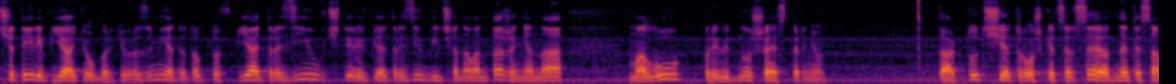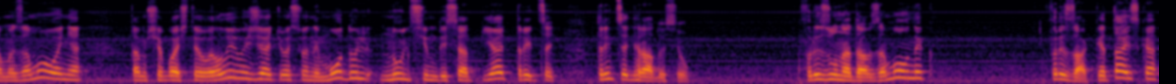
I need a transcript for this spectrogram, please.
4-5 обертів, розумієте? Тобто в 5 разів, 4-5 разів більше навантаження на малу привідну шестерню. Так, тут ще трошки. Це все одне те саме замовлення. Там ще, бачите, вали лежать. Ось вони. Модуль 0,75 30, 30 градусів. Фрезу надав замовник. Фреза китайська.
